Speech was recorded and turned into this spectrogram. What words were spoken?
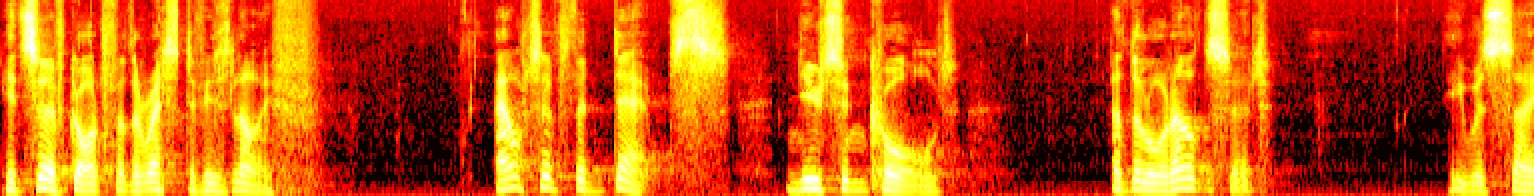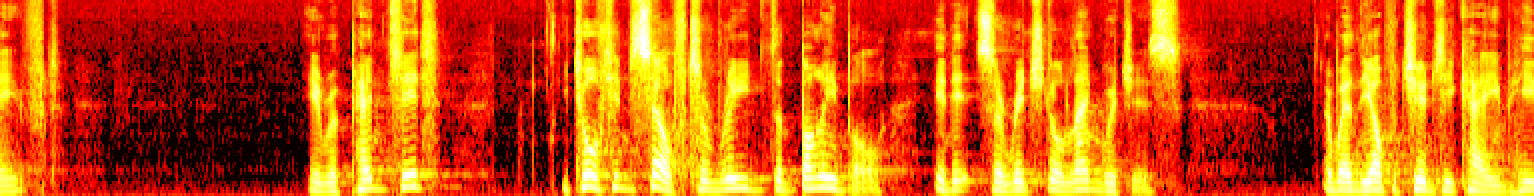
he'd serve God for the rest of his life. Out of the depths, Newton called, and the Lord answered. He was saved. He repented. He taught himself to read the Bible in its original languages. And when the opportunity came, he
